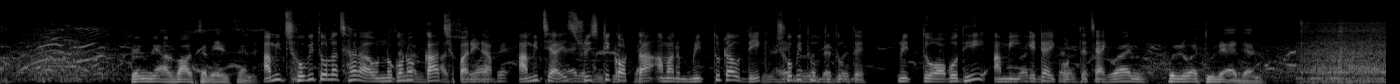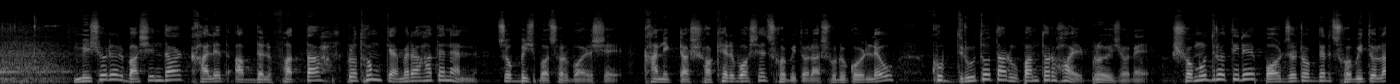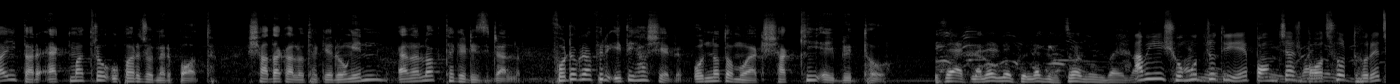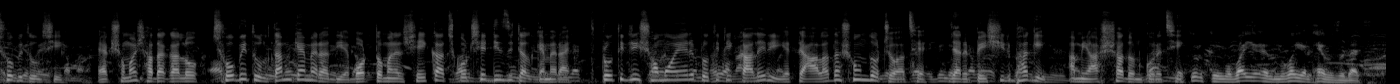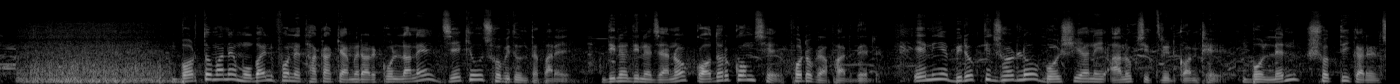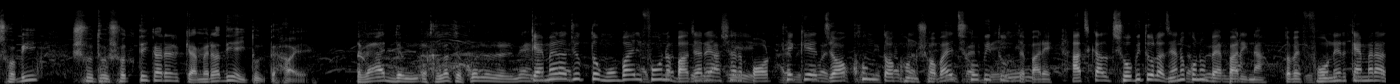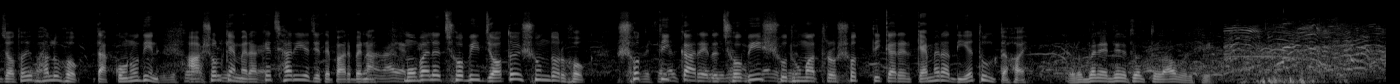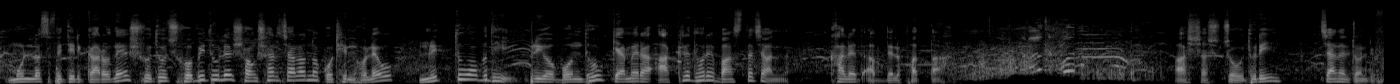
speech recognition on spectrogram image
আমি ছবি তোলা ছাড়া অন্য কোনো কাজ পারি না। আমি চাই সৃষ্টিকর্তা আমার মৃত্যুটাও দিক ছবি তুলতে তুলতে। মৃত্যু অবধি আমি এটাই করতে চাই। মিশরের বাসিন্দা খালেদ আব্দেল ফাত্তাহ প্রথম ক্যামেরা হাতে নেন চব্বিশ বছর বয়সে। খানিকটা শখের বসে ছবি তোলা শুরু করলেও খুব দ্রুত তার রূপান্তর হয় প্রয়োজনে। সমুদ্র তীরে পর্যটকদের ছবি তোলাই তার একমাত্র উপার্জনের পথ। সাদা কালো থেকে রঙিন, অ্যানালগ থেকে ডিজিটাল। ফটোগ্রাফির ইতিহাসের অন্যতম এক সাক্ষী এই বৃদ্ধ। আমি এই সমুদ্র তীরে পঞ্চাশ বছর ধরে ছবি তুলছি। একসময় সাদা কালো ছবি তুলতাম ক্যামেরা দিয়ে। বর্তমানে সেই কাজ করছে ডিজিটাল ক্যামেরায়। প্রতিটি সময়ের প্রতিটি কালেরই একটা আলাদা সৌন্দর্য আছে, যার বেশিরভাগই আমি আস্বাদন করেছি। বর্তমানে মোবাইল ফোনে থাকা ক্যামেরার কল্যাণে যে কেউ ছবি তুলতে পারে। দিনে দিনে যেন কদর কমছে ফটোগ্রাফারদের। এ নিয়ে বিরক্তি ঝরল বর্ষিয়ান এই আলোকচিত্রীর কণ্ঠে। বললেন, সত্যিকারের ছবি শুধু সত্যিকারের ক্যামেরা দিয়েই তুলতে হয়। بقدم إخلاصي كله للمهنة ক্যামেরাযুক্ত মোবাইল ফোন বাজারে আসার পর থেকে যখন তখন সবাই ছবি তুলতে পারে আজকাল ছবি তোলা যেন কোনো ব্যাপারই না তবে ফোনের ক্যামেরা যতই ভালো হোক তা কোনোদিন আসল ক্যামেরাকে ছাড়িয়ে যেতে পারবে না মোবাইলের ছবি যতই সুন্দর হোক সত্যিকারের ছবি শুধুমাত্র সত্যিকারের ক্যামেরা দিয়ে তুলতে হয় وربنا يديني طولة العمر فيه মূল্যস্ফীতির কারণে শুধু ছবি তুলে সংসার চালানো কঠিন হলেও মৃত্যু অবধি প্রিয় বন্ধু ক্যামেরা আঁকড়ে ধরে বাঁচতে চান খালেদ আব্দেল ফাত্তাহ। আশ্বাস চৌধুরী, চ্যানেল টোয়েন্টি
